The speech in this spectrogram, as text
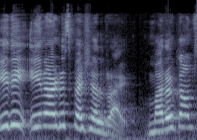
ఇది ఈనాడు స్పెషల్ డ్రైవ్. మరొక అంశం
